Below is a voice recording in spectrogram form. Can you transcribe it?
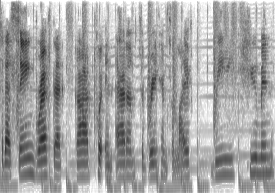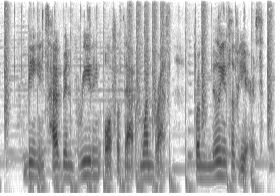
So, that same breath that God put in Adam to bring him to life, we human beings have been breathing off of that one breath for millions of years,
